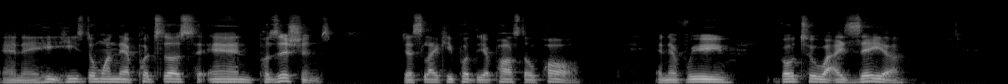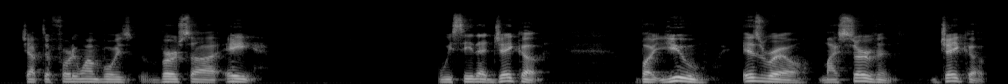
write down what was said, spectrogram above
And he he's the one that puts us in positions just like he put the apostle Paul. And if we go to Isaiah chapter 41 voice, verse uh, 8 we see that Jacob but you Israel my servant Jacob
